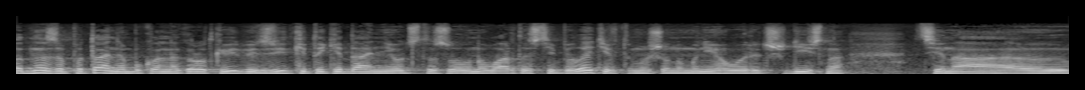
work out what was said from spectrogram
одне запитання, буквально коротка відповідь. Звідки такі дані от стосовно вартості білетів? Тому що ну, мені говорять, що дійсно ціна е,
